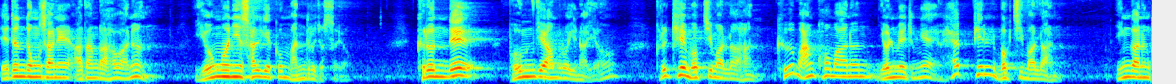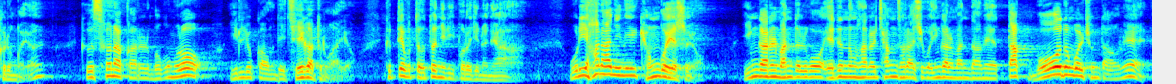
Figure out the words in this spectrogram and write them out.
에덴 동산의 아담과 하와는 영원히 살게끔 만들어졌어요. 그런데 범죄함으로 인하여 그렇게 먹지 말라 한 그 많고 많은 열매 중에 해필 먹지 말라 한 인간은 그런 거예요. 그 선악과를 먹음으로 인류 가운데 죄가 들어와요. 그때부터 어떤 일이 벌어지느냐? 우리 하나님이 경고했어요. 인간을 만들고 에덴 동산을 창설하시고 인간을 만든 다음에 딱 모든 걸 준 다음에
